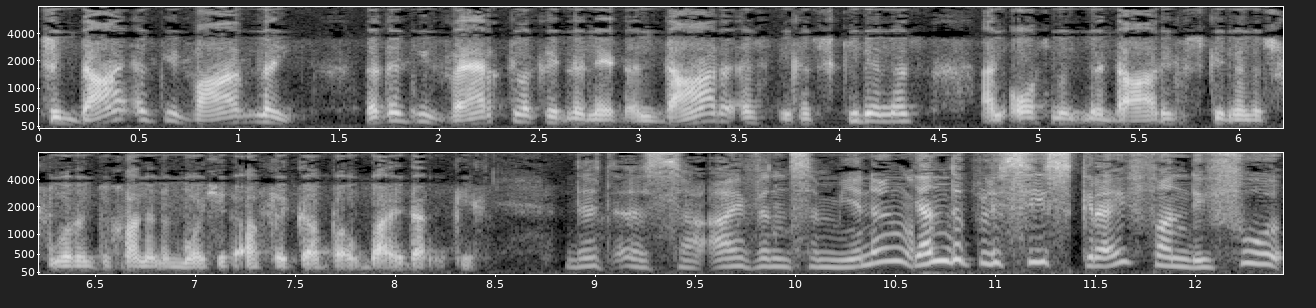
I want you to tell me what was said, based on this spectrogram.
So daai is die waarheid. Dit is die werklikheid net en daar is die geskiedenis en ons moet met daardie geskiedenis vorentoe gaan in 'n mooi Suid-Afrika bou. Baie dankie. Dit is uh, Ivan se mening. Jan Du Plessis skryf van die vo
